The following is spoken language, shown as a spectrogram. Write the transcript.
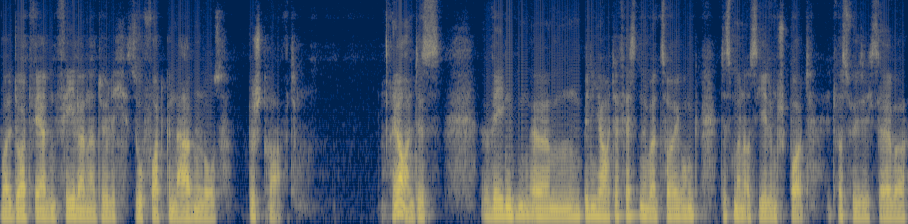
weil dort werden Fehler natürlich sofort gnadenlos bestraft. Ja, und deswegen ähm, bin ich auch der festen Überzeugung, dass man aus jedem Sport etwas für sich selber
